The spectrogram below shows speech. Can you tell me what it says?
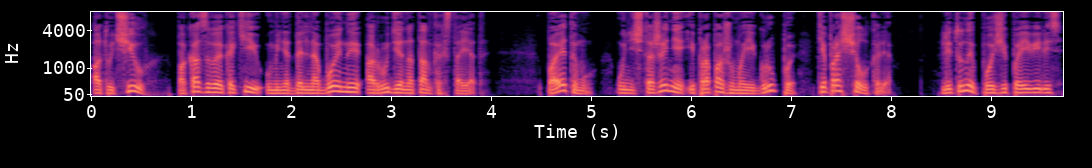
Отучил, показывая, какие у меня дальнобойные орудия на танках стоят. Поэтому уничтожение и пропажу моей группы те прощелкали. Летуны позже появились.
